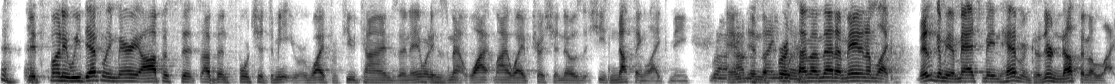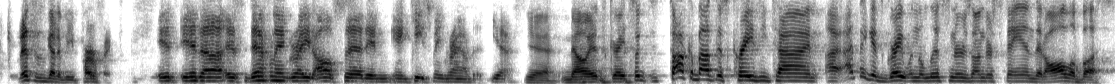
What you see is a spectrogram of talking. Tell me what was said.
it's funny. We definitely marry opposites. I've been fortunate to meet your wife a few times, and anyone who's met my wife Trisha knows that she's nothing like me. Right. And, the, and the first way. time I met Amanda, I'm like, this is gonna be a match made in heaven because they're nothing alike. This is gonna be perfect. It's it uh it's definitely a great offset and, and keeps me grounded. Yes. Yeah. No, it's great. So talk about this crazy time. I, I think it's great when the listeners understand that all of us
